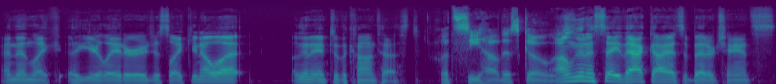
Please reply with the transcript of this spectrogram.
And then like a year later, just like, you know what, I'm gonna enter the contest. Let's see how this goes. I'm gonna say that guy has a better chance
